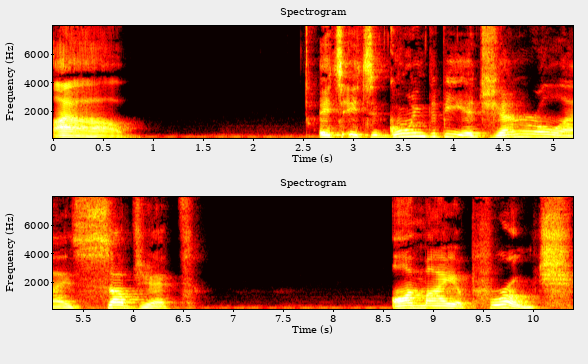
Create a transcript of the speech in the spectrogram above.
Um, it's it's going to be a generalized subject on my approach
